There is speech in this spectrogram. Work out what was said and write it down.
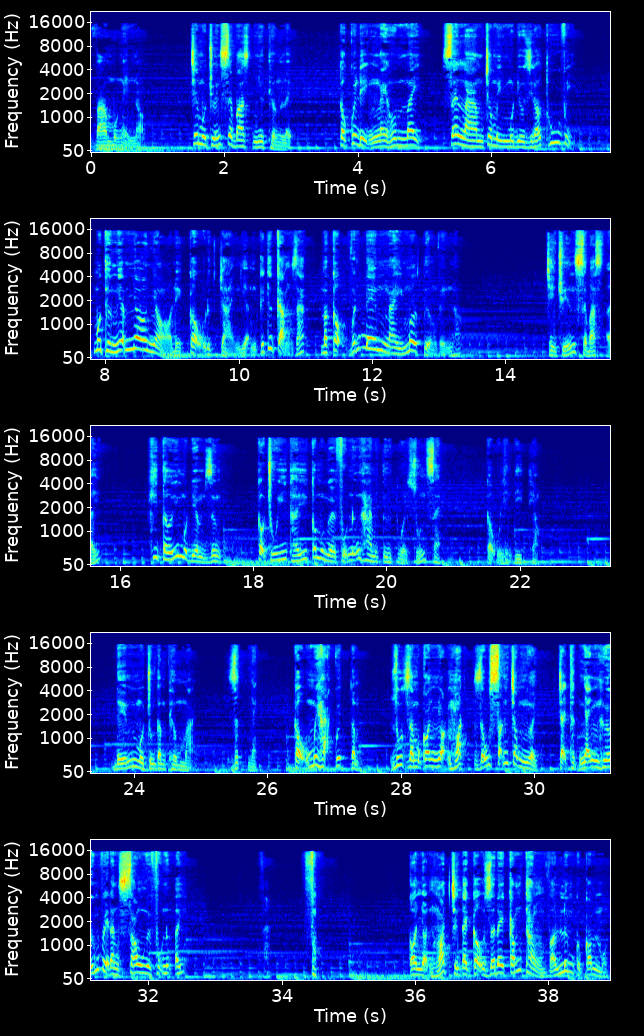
Vào một ngày nọ, trên một chuyến xe bus như thường lệ, cậu quyết định ngày hôm nay sẽ làm cho mình một điều gì đó thú vị. Một thử nghiệm nho nhỏ để cậu được trải nghiệm cái thứ cảm giác mà cậu vẫn đêm ngày mơ tưởng về nó. Trên chuyến xe bus ấy, khi tới một điểm dừng, cậu chú ý thấy có một người phụ nữ 24 tuổi xuống xe. Cậu liền đi theo. Đến một trung tâm thương mại, rất nhanh, cậu mới hạ quyết tâm rút ra một con nhọn hoắt giấu sẵn trong người, chạy thật nhanh hướng về đằng sau người phụ nữ ấy. Con nhọn hoắt trên tay cậu giờ đây cắm thẳng vào lưng của con một.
